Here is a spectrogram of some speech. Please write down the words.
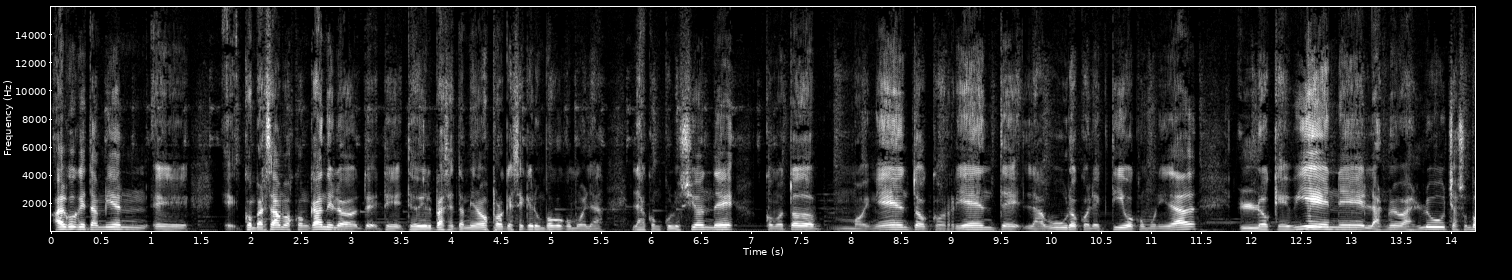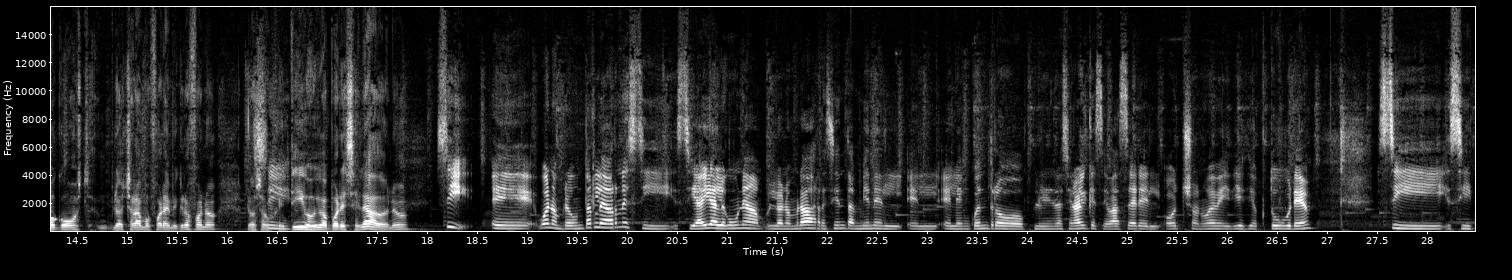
Algo que también eh, eh, conversábamos con Candy, lo- te- te doy el pase también a vos porque sé que era un poco como la, la conclusión de, como todo movimiento, corriente, laburo, colectivo, comunidad, lo que viene, las nuevas luchas, un poco vos lo charlamos fuera de micrófono, los Sí. objetivos, iba por ese lado, ¿no? Sí, eh, bueno, preguntarle a Orne si, si hay alguna, lo nombrabas recién también el, el- el encuentro plurinacional que se va a hacer el 8, 9 y 10 de octubre, si, si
